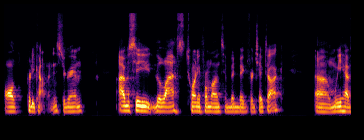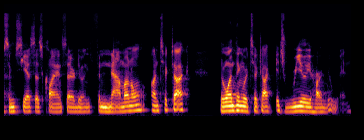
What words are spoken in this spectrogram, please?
all pretty common. Instagram. Obviously, the last 24 months have been big for TikTok. Um, we have some CSS clients that are doing phenomenal on TikTok. The one thing with TikTok, it's really hard to win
